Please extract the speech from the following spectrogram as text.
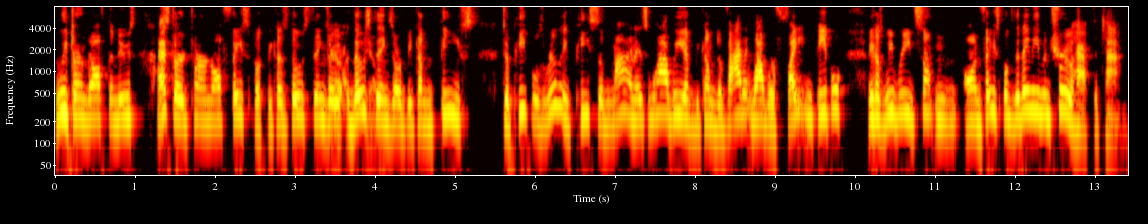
We turned off the news. I started turning off Facebook because those things are, yep, those yep. things are become thieves to people's really peace of mind. It's why we have become divided, why we're fighting people, because we read something on Facebook that ain't even true half the time.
